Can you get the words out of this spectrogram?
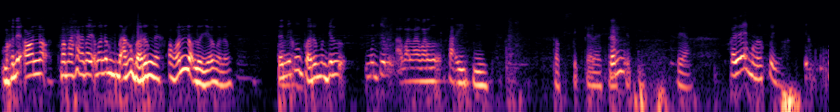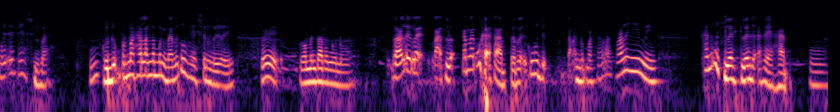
Maksudnya ono permasalahan kayak ngono aku baru nge ono lho ya ngono. Dan itu baru muncul muncul awal-awal saiki. Toxic relationship. ya. kayaknya menurutku ya itu kayaknya fashion pak hmm? kudu permasalahan temenan itu fashion loh ya Kowe komentar ngono. kali lek lek delok- kan aku gak sadar aku tak anggap masalah. Kali ini kan itu jelas-jelas gak sehat. Hmm.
